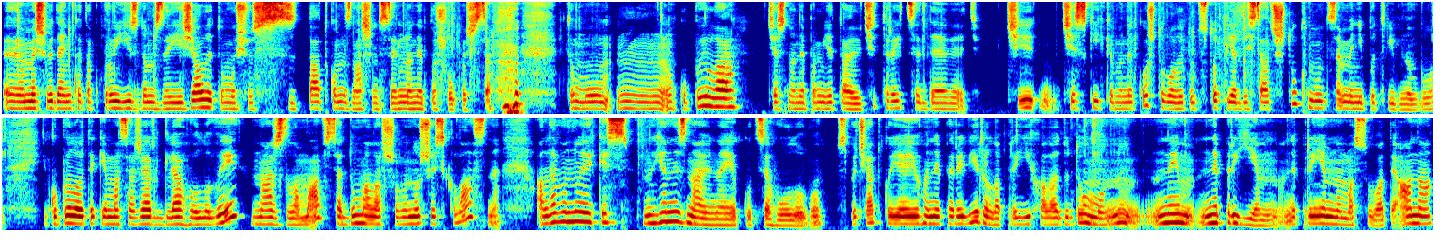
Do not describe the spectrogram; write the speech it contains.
Е, Ми швиденько так проїздом заїжджали, тому що з татком з нашим сильно не пошупишся. Тому купила, чесно не пам'ятаю, чи 39 чи, чи скільки вони коштували, тут 150 штук, ну це мені потрібно було. І купила такий масажер для голови, наш зламався, думала, що воно щось класне, але воно якесь, ну я не знаю, на яку це голову. Спочатку я його не перевірила, приїхала додому, ну ним неприємно, неприємно масувати. А на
